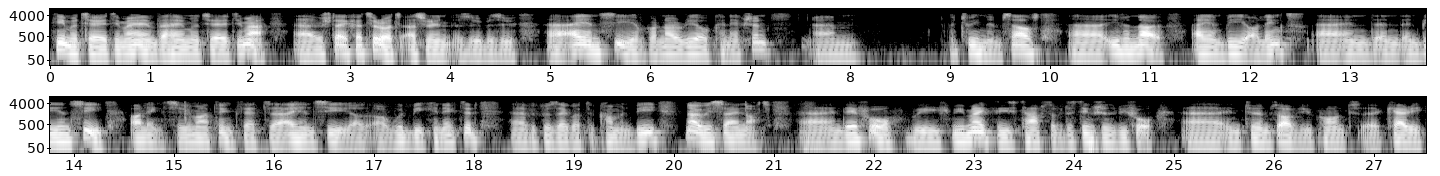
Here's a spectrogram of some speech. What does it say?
He mutetimahem vahem mutetima. Vishtei chatzurot asrin zubazu. A and C have got no real connection. Um, between themselves, uh, even though A and B are linked uh, and, and, and B and C are linked. So you might think that uh, A and C are, are, would be connected uh, because they've got the common B. No, we say not. Uh, and therefore, we, we make these types of distinctions before in terms of you can't carry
